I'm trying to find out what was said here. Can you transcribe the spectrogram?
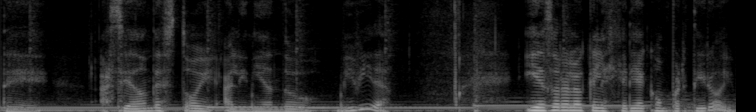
de hacia dónde estoy alineando mi vida. Y eso era lo que les quería compartir hoy.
